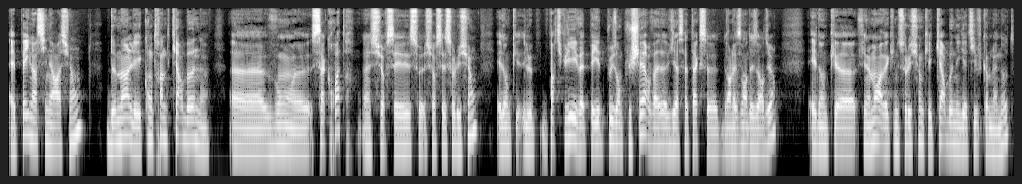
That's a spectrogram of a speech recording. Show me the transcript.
elle paye l'incinération. Demain, les contraintes carbone euh, vont euh, s'accroître euh, sur ces, sur ces solutions, et donc le particulier, il va te payer de plus en plus cher via sa taxe d'enlèvement des ordures. Et donc, finalement, avec une solution qui est carbonégative comme la nôtre,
